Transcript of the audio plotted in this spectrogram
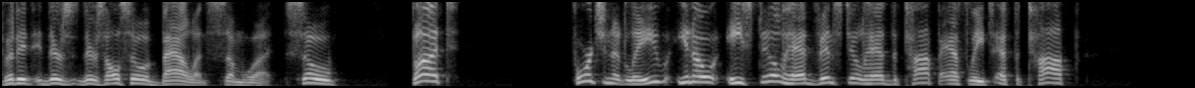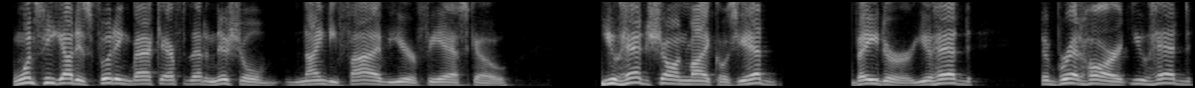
but it there's there's also a balance somewhat. So but fortunately you know he still had vince still had the top athletes at the top once he got his footing back after that initial 95 year fiasco. You had Shawn Michaels you had Vader you had uh, Bret Hart you had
